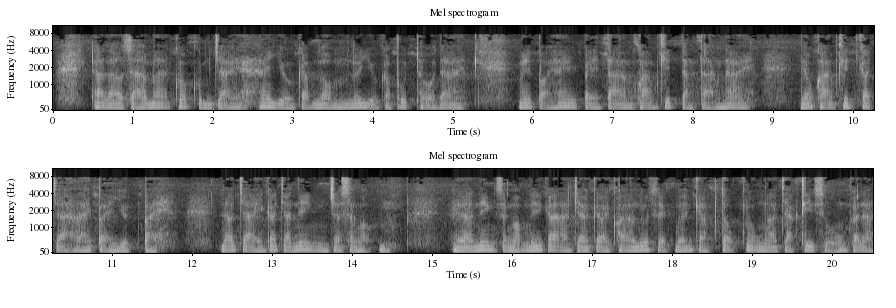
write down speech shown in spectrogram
ๆ ถ้าเราสามารถควบคุมใจให้อยู่กับลมหรืออยู่กับพุทโธได้ ไม่ปล่อยให้ไปตามความคิดต่างๆได้ เดี๋ยวความคิดก็จะหายไปหยุดไป แล้วใจก็จะนิ่งจะสงบ เวลานิ่งสงบนี้ก็อาจจะเกิดความรู้สึกเหมือนกับตกลงมาจากที่สูงก็ได้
